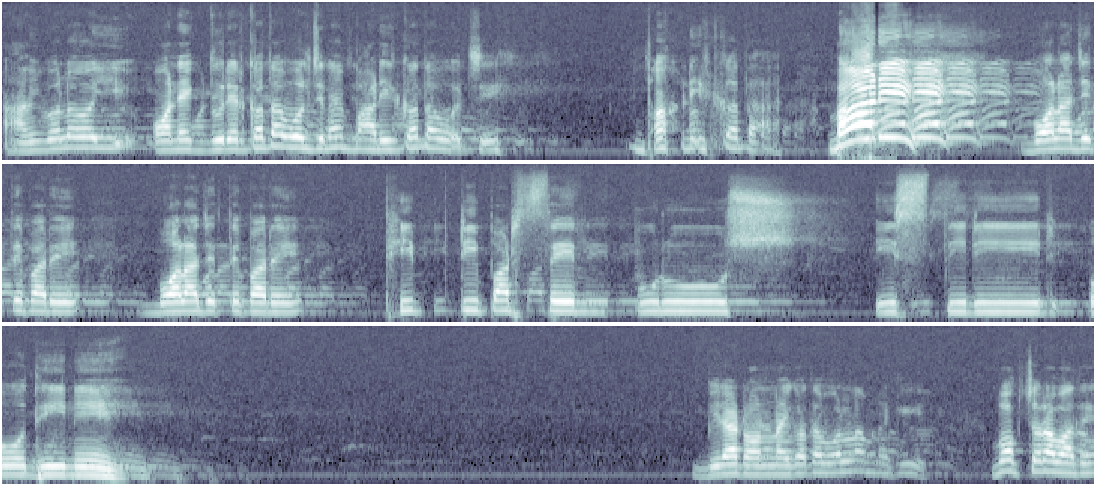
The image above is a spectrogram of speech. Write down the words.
আমি বলো ওই অনেক দূরের কথা বলছি না, বাড়ির কথা বলছি। বাড়ির কথা। বাড়ি! বলা যেতে পারে, বলা যেতে পারে ফিফটি পার্সেন্ট পুরুষ স্ত্রীর অধীনে। বিরাট অন্যায় কথা বললাম নাকি? বকচরা বাদে।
